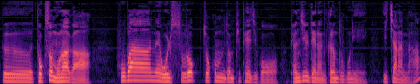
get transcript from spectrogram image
그 독서 문화가 후반에 올수록 조금 좀 피폐해지고 변질되는 그런 부분이 있지 않았나?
